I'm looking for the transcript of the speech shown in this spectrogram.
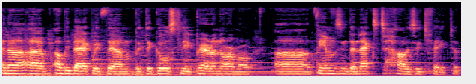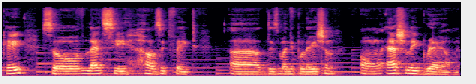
and uh, uh, I'll be back with them with the ghostly paranormal uh, themes in the next How Is It Faked? Okay, so let's see how's it faked uh, this manipulation on Ashley Graham.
